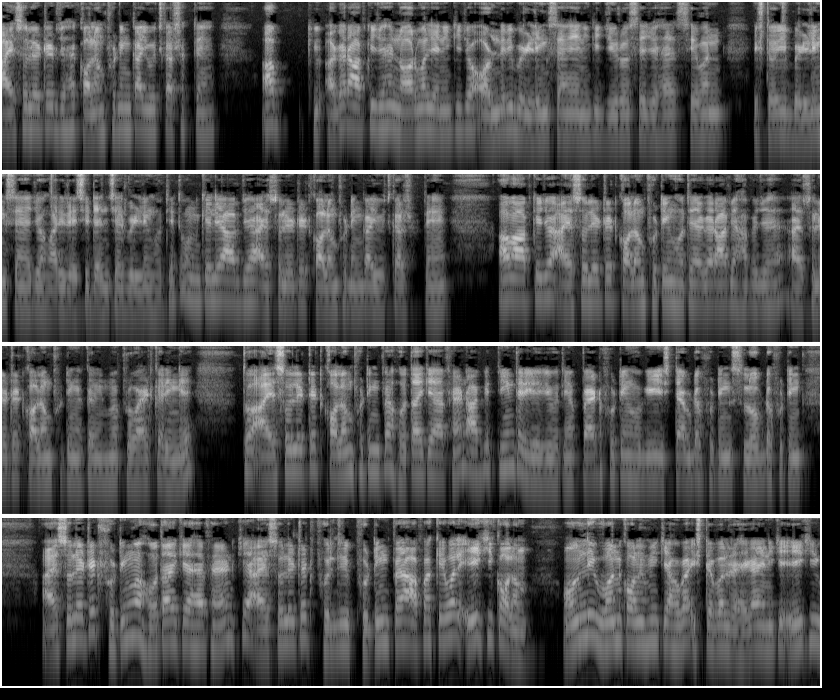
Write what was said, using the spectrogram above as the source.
आइसोलेटेड जो है कॉलम फुटिंग का यूज़ कर सकते हैं। अब अगर आपकी जो है नॉर्मल यानी कि जो ऑर्डनरी बिल्डिंग्स हैं, यानी कि ज़ीरो से जो है सेवन स्टोरी बिल्डिंग्स हैं, जो हमारी रेसिडेंशियल बिल्डिंग होती है तो उनके लिए आप जो है आइसोलेटेड कॉलम फुटिंग का यूज़ कर सकते हैं। अब आपके जो आइसोलेटेड कॉलम फुटिंग होते हैं, अगर आप यहाँ पे जो है आइसोलेटेड कॉलम फुटिंग अगर इनमें प्रोवाइड करेंगे तो आइसोलेटेड कॉलम फुटिंग पे होता है क्या है फ्रेंड आपकी तीन तरीके की होती है। पैड फुटिंग होगी stepped footing sloped footing isolated footing में होता है क्या है फ्रेंड कि आइसोलेटेड फुटिंग पे आपका केवल एक ही कॉलम ओनली वन कॉलम ही क्या होगा? स्टेबल रहेगा, यानी कि एक ही,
